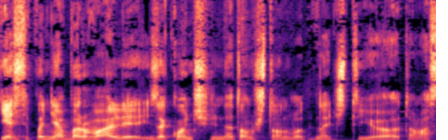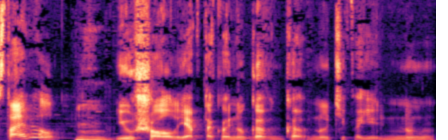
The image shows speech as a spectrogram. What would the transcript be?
если бы они оборвали и закончили на том, что он вот, значит, ее там оставил Мгм. и ушел, я бы такой, ну, гов- гов- ну, типа, ну,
